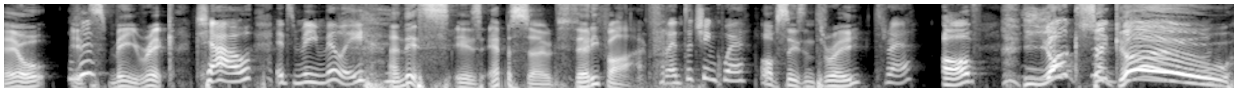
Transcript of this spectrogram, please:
Hey, it's me, Rick, Ciao, it's me, Millie. and this is episode 35 Trentacinque, of season 3 tre. of Yonks Ago!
